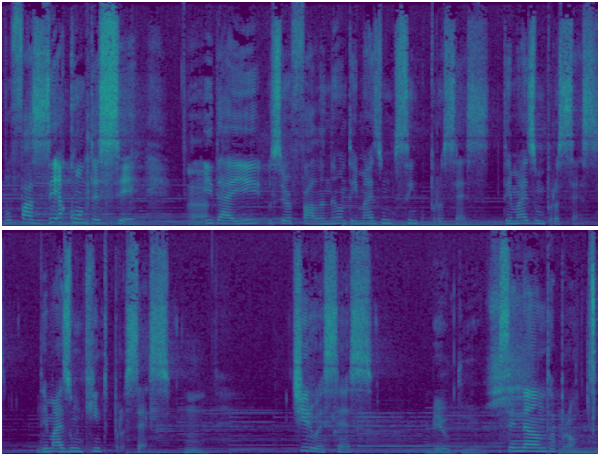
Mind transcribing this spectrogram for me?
vou fazer acontecer. Ah. E daí o Senhor fala: não, tem mais um cinco processos, tem mais um processo, hum. tem mais um quinto processo. Hum. Tira o excesso. Meu Deus. Você ainda não está pronto.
